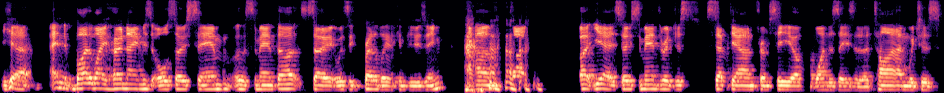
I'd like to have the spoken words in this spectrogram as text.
yeah. And by the way, her name is also Sam or Samantha. So it was incredibly confusing. Um, but, but yeah, so Samantha had just stepped down from CEO of One Disease at a Time, which is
